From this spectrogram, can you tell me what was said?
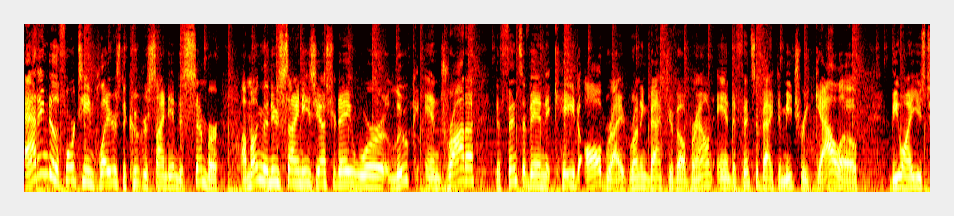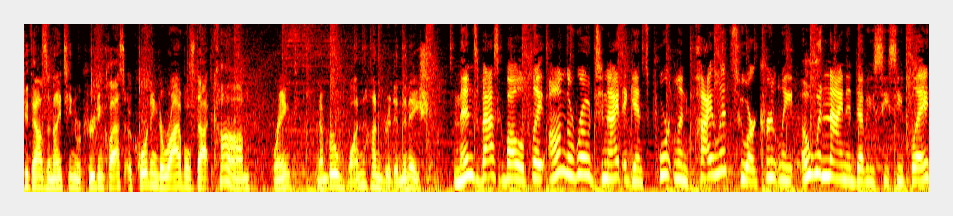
adding to the 14 players the Cougars signed in December. Among the new signees yesterday were Luke Andrada, defensive end Cade Albright, running back Javelle Brown, and defensive back Dimitri Gallo. BYU's 2019 recruiting class, according to Rivals.com, ranked number 100 in the nation. Men's basketball will play on the road tonight against Portland Pilots, who are currently 0 9 in WCC play.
